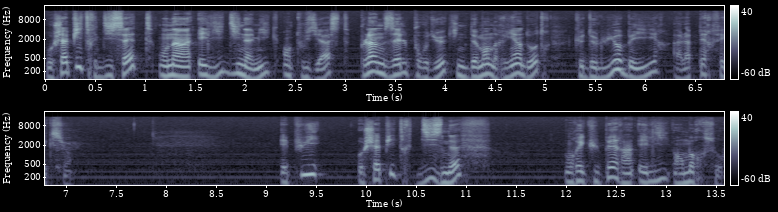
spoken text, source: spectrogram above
Au chapitre 17, on a un Élie dynamique, enthousiaste, plein de zèle pour Dieu, qui ne demande rien d'autre que de lui obéir à la perfection. Et puis, au chapitre 19, on récupère un Élie en morceaux,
